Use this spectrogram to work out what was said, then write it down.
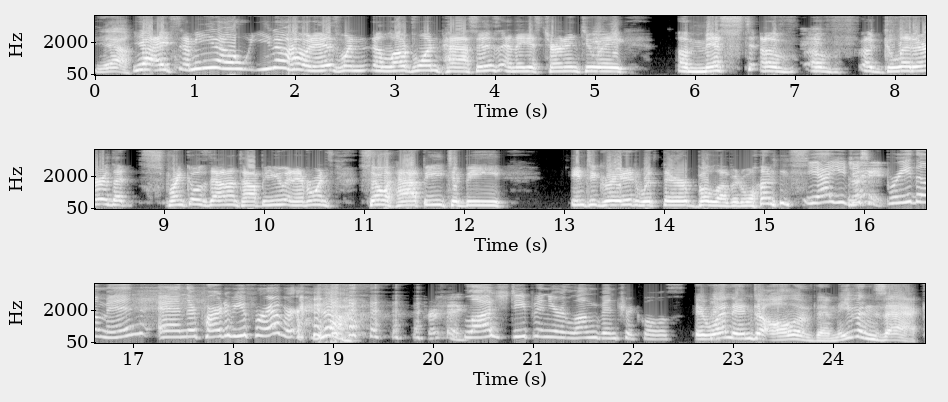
Yeah. Yeah, it's. I mean, you know, you know how it is when a loved one passes and they just turn into a a mist of of a glitter that sprinkles down on top of you, and everyone's so happy to be integrated with their beloved ones. Yeah, you just Right. breathe them in and they're part of you forever. Yeah. Perfect. Lodged deep in your lung ventricles. It went into all of them, even Zach.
